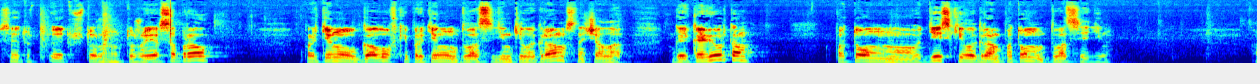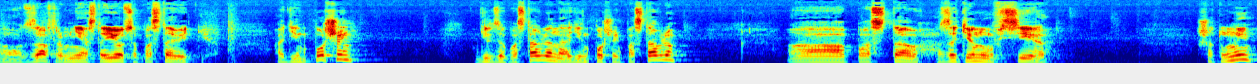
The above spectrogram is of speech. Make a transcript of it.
С эту, эту сторону тоже я собрал. Протянул головки, протянул 21 килограмм. Сначала гайковертом, потом 10 э, килограмм, потом 21. Вот. Завтра мне остается поставить один поршень. Гильза поставлена, один поршень поставлю. а, постав, затяну все шатуны,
